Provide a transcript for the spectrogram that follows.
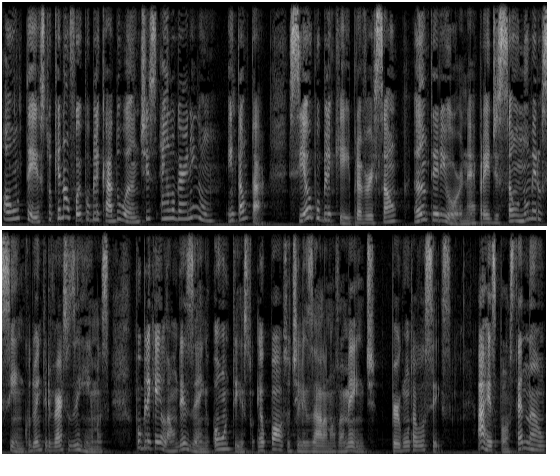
ou um texto que não foi publicado antes em lugar nenhum. Então tá. Se eu publiquei para a versão anterior, né, para a edição número 5 do Entre Versos e Rimas, publiquei lá um desenho ou um texto, eu posso utilizá-la novamente? Pergunto a vocês. A resposta é não,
